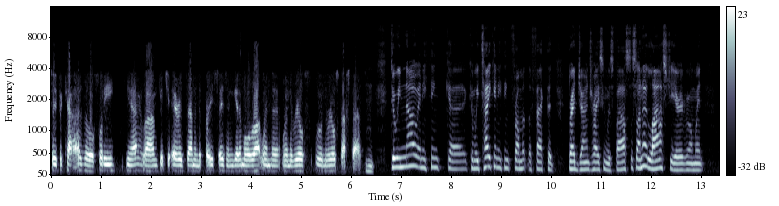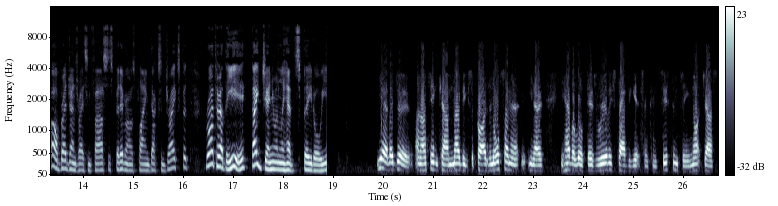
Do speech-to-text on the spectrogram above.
supercars or footy, you know, um, get your errors done in the preseason and get them all right when the when the real when the real stuff starts. Mm. Do we know anything? Uh, can we take anything from it? The fact that Brad Jones Racing was fastest. I know last year everyone went, "Oh, Brad Jones Racing fastest," but everyone was playing ducks and drakes. But right throughout the year, they genuinely had speed all year. Yeah, they do, and I think um, no big surprise. And also, you know, you have a look. they've really started to get some consistency, not just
